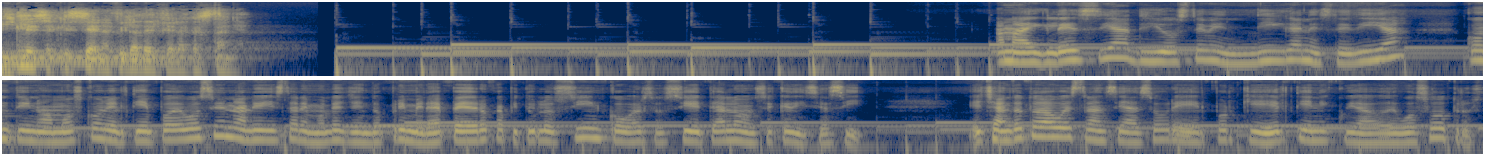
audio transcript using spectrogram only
Iglesia Cristiana Filadelfia La Castaña. Amada Iglesia, Dios te bendiga en este día. Continuamos con el tiempo devocional y estaremos leyendo 1 de Pedro capítulo 5 versos 7 al 11 que dice así. Echando toda vuestra ansiedad sobre Él porque Él tiene cuidado de vosotros.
